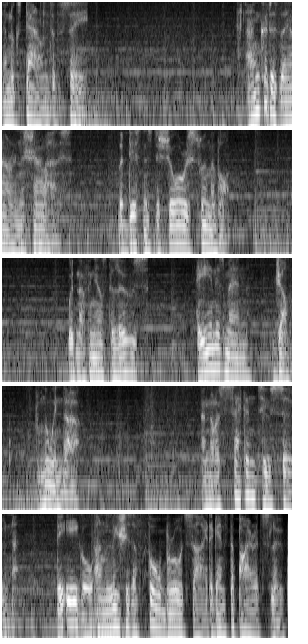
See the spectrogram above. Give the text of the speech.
and looks down to the sea. Anchored as they are in the shallows, the distance to shore is swimmable. With nothing else to lose, he and his men jump from the window. And not a second too soon, the Eagle unleashes a full broadside against the pirate sloop.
